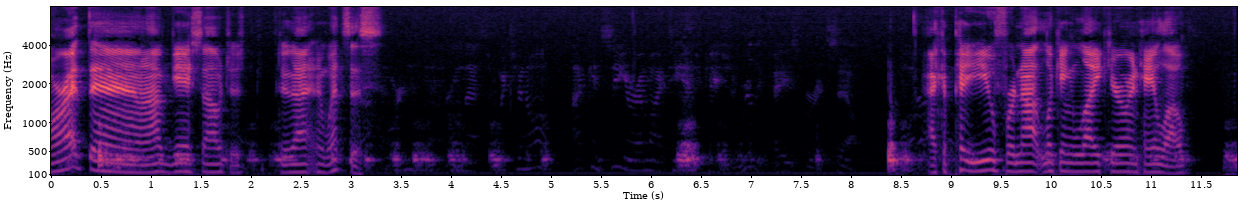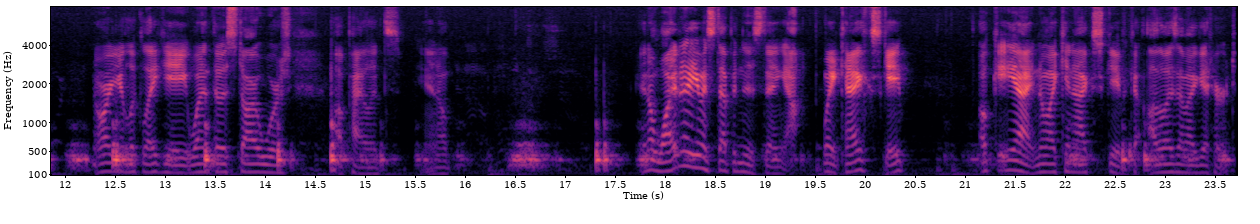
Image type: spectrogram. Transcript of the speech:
All right then. I guess I'll just do that. And what's this? I could pay you for not looking like you're in Halo, or you look like a one of those Star Wars uh, pilots. You know. You know why did I even step into this thing? Ah, wait, can I escape? Okay, yeah, no, I cannot escape. Otherwise, I might get hurt.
